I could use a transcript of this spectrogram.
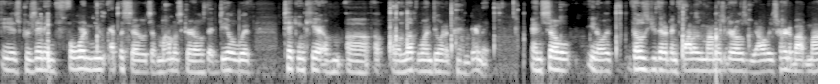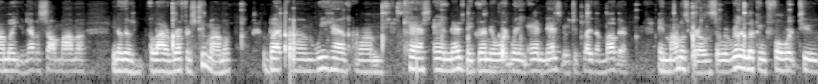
is presenting four new episodes of Mama's Girls that deal with taking care of, uh, of a loved one during a pandemic. And so you know, those of you that have been following Mama's Girls, we always heard about Mama. You never saw Mama. You know, there was a lot of reference to Mama. But um, we have um, cast Ann Nesby, Grammy Award winning Ann Nesby, to play the mother in Mama's Girls. So we're really looking forward to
